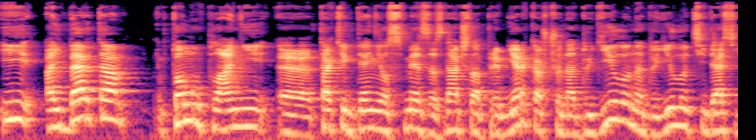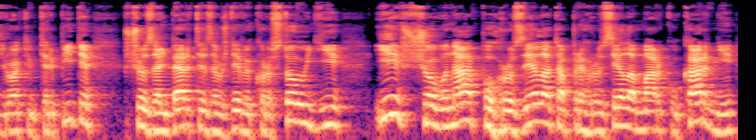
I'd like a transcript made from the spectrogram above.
І Альберта в тому плані, е, так як Деніел Смит зазначила прем'єрка, що надоїло, надоїло ці 10 років терпіти, що з Альберти завжди використовують її. І що вона погрозила та пригрозила Марку Карні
